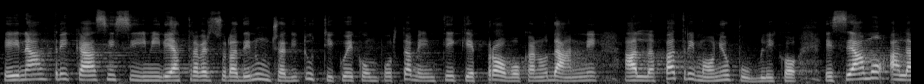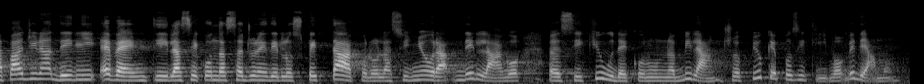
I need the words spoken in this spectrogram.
e in altri casi simili attraverso la denuncia di tutti quei comportamenti che provocano danni al patrimonio pubblico. E siamo alla pagina degli eventi. La seconda stagione dello spettacolo La Signora del Lago eh, si chiude con un bilancio più che positivo. Vediamo.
